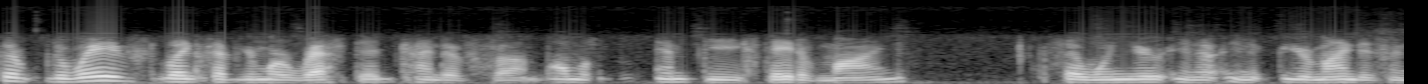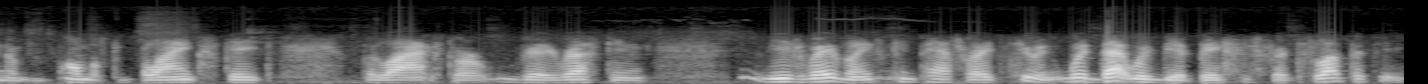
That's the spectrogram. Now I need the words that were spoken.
the, the wavelengths of your more rested, kind of um, almost empty state of mind. So when you're in a, in a your mind is in a almost blank state, relaxed or very resting, these wavelengths can pass right through, and would, that would be a basis for telepathy.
